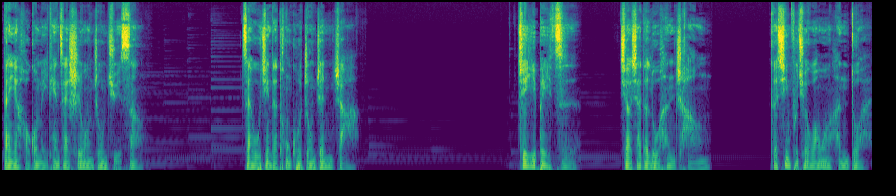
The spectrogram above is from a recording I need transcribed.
但也好过每天在失望中沮丧，在无尽的痛苦中挣扎。这一辈子，脚下的路很长，可幸福却往往很短。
